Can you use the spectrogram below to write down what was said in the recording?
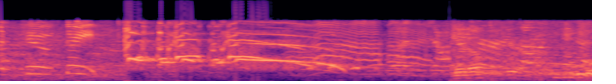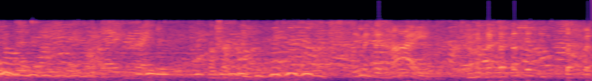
One, two, three. Damon said hi. Stop it.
